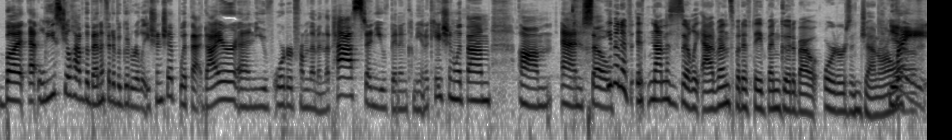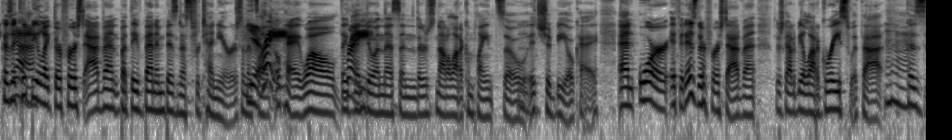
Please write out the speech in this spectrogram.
but at least you'll have the benefit of a good relationship with that dyer, and you've ordered from them in the past, and you've been in communication with them. Um, and so, Even if it's not necessarily advents, but if they've been good about orders in general. Yeah. Right, Because it yeah. could be like their first advent, but they've been in business for 10 years. And it's Yeah. like, Right. okay, well, they've Right. been doing this and there's not a lot of complaints. So Mm. it should be okay. And, or if it is their first advent, there's got to be a lot of grace with that because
